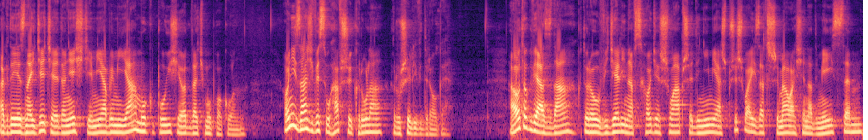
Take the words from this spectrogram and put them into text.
A gdy je znajdziecie, donieście mi, abym ja mógł pójść i oddać mu pokłon. Oni zaś, wysłuchawszy króla, ruszyli w drogę. A oto gwiazda, którą widzieli na wschodzie, szła przed nimi, aż przyszła i zatrzymała się nad miejscem,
